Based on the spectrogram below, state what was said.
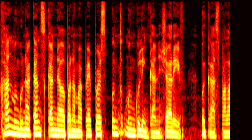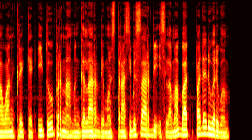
Khan menggunakan skandal Panama Papers untuk menggulingkan Syarif. Bekas pahlawan kriket itu pernah menggelar demonstrasi besar di Islamabad pada 2014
